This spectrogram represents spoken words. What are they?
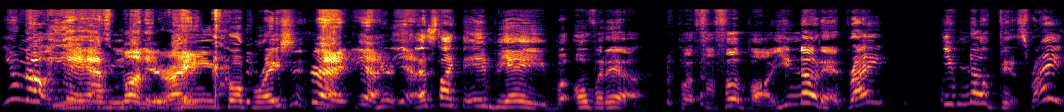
You know EA has money, right? European Corporation? Right, yeah, You're- yeah. That's like the NBA, but over there, but for football. You know that, right? You know this, right?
